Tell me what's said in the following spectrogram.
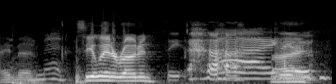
Amen. Amen. See you later, Ronan. See. Bye. Bye. See you.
